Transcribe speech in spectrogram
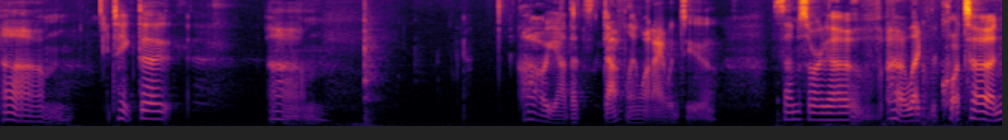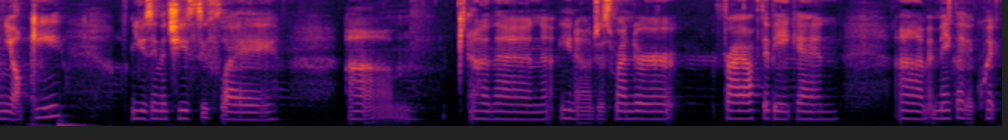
Um, take the um, oh yeah, that's definitely what I would do. Some sort of uh, like ricotta gnocchi using the cheese souffle um, and then, you know, just render, fry off the bacon, um, and make like a quick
